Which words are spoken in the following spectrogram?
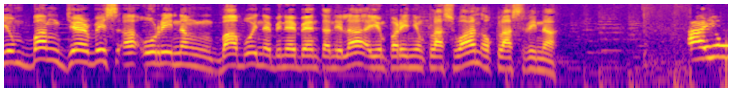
yung bang Jervis uh, uri ng baboy na binebenta nila ay yung pa rin yung class 1 o class 3 na? Uh, yung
